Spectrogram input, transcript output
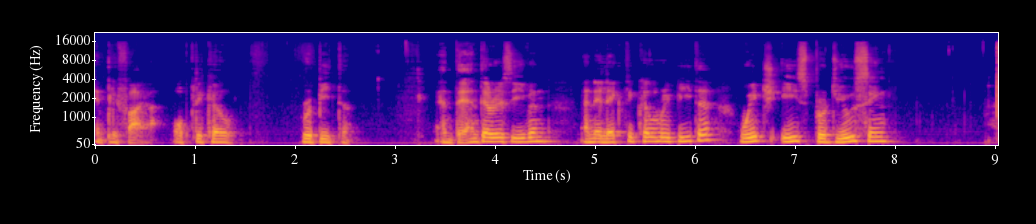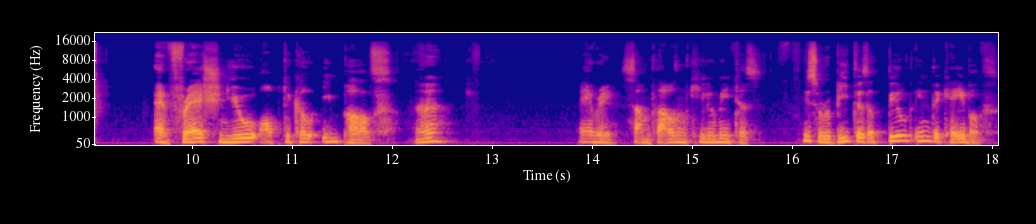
amplifier, optical repeater. And then there is even an electrical repeater which is producing a fresh new optical impulse uh, every some thousand kilometers. These repeaters are built in the cables.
